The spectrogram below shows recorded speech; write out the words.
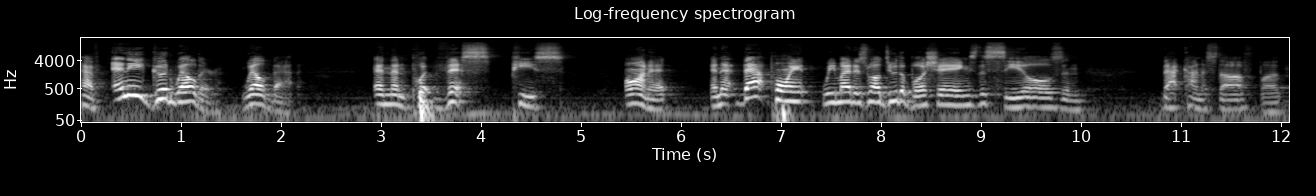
have any good welder weld that, and then put this piece on it. And at that point, we might as well do the bushings, the seals, and that kind of stuff, but...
